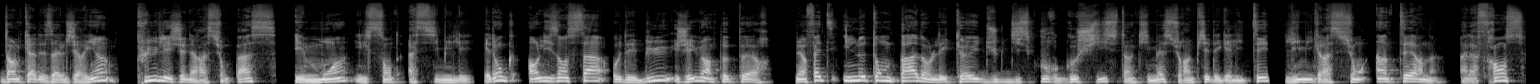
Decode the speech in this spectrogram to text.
Dans le cas des Algériens, plus les générations passent et moins ils sont assimilés. Et donc, en lisant ça au début, j'ai eu un peu peur. Mais en fait, il ne tombe pas dans l'écueil du discours gauchiste hein, qui met sur un pied d'égalité l'immigration interne à la France,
